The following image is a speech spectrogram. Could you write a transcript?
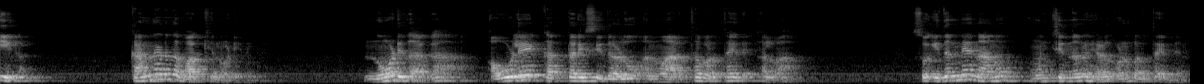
ಈಗ ಕನ್ನಡದ ವಾಕ್ಯ ನೋಡಿ ನಿಮಗೆ. ನೋಡಿದಾಗ ಅವಳೇ ಕತ್ತರಿಸಿದಳು ಅನ್ನುವ ಅರ್ಥ ಬರ್ತಾ ಇದೆ ಅಲ್ವಾ? ಸೊ ಇದನ್ನೇ ನಾನು ಮುಂಚಿಂದನೂ ಹೇಳ್ಕೊಂಡು ಬರ್ತಾ ಇದ್ದೇನೆ.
